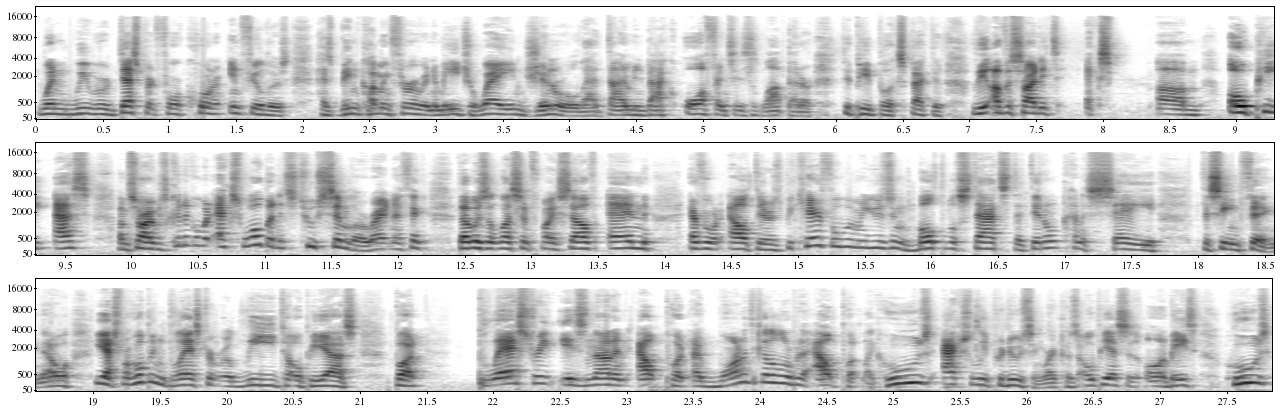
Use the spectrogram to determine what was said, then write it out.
when we were desperate for corner infielders, has been coming through in a major way. In general, that Diamondback offense is a lot better than people expected. The other side, it's um, OPS. I'm sorry, I was going to go with XWO, but it's too similar, right? And I think that was a lesson for myself and everyone out there is be careful when we're using multiple stats that they don't kind of say the same thing. Now, yes, we're hoping Blast Rate will lead to OPS, but blast rate is not an output. I wanted to get a little bit of output, like who's actually producing, right? Because OPS is on base. Who's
